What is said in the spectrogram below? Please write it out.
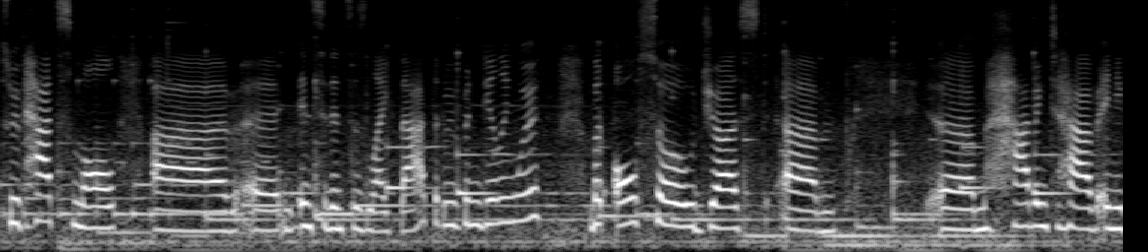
So we've had small uh, uh, incidences like that that we've been dealing with, but also just um, um, having to have any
